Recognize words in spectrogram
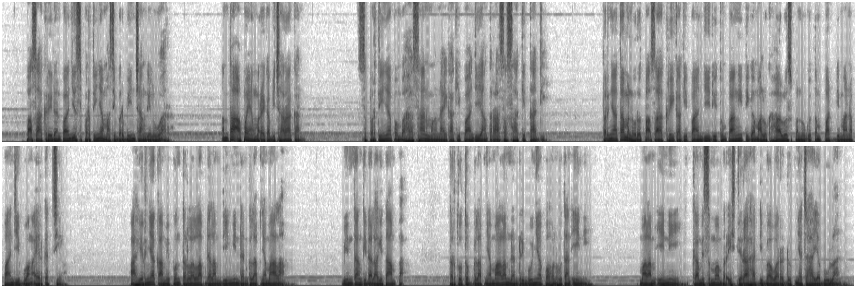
Pak Sakri dan Panji sepertinya masih berbincang di luar. Entah apa yang mereka bicarakan. Sepertinya pembahasan mengenai kaki Panji yang terasa sakit tadi. Ternyata menurut Pak Sakri kaki Panji ditumpangi tiga makhluk halus penunggu tempat di mana Panji buang air kecil. Akhirnya kami pun terlelap dalam dingin dan gelapnya malam. Bintang tidak lagi tampak. Tertutup gelapnya malam dan rimbunya pohon hutan ini Malam ini kami semua beristirahat di bawah redupnya cahaya bulan.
